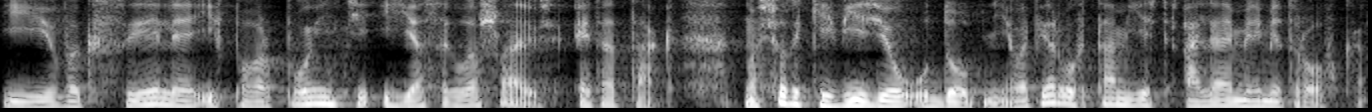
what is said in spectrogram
и в Excel, и в PowerPoint, и я соглашаюсь, это так. Но все-таки Visio удобнее. Во-первых, там есть а-ля миллиметровка.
